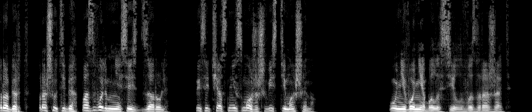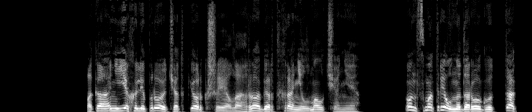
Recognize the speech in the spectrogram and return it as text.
«Роберт, прошу тебя, позволь мне сесть за руль. Ты сейчас не сможешь вести машину». У него не было сил возражать. Пока они ехали прочь от Кёркшейла, Роберт хранил молчание. Он смотрел на дорогу так,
